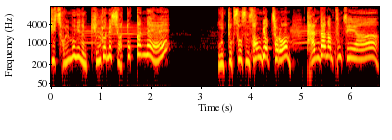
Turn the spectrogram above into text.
이 젊은이는 길가메시와 똑같네. 우뚝 솟은 성벽처럼 단단한 풍채야.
